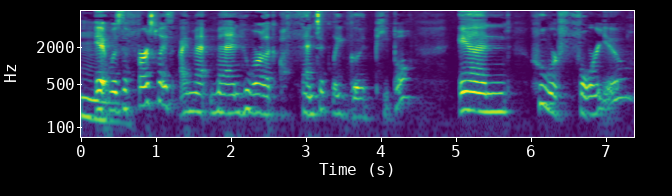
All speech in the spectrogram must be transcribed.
Mm. It was the first place I met men who were like authentically good people and who were for you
